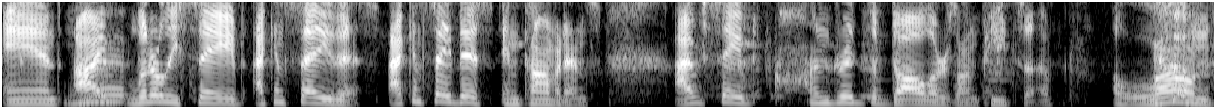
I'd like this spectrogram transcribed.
And I've literally saved, I can say this, I can say this in confidence. I've saved hundreds of dollars on pizza alone.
